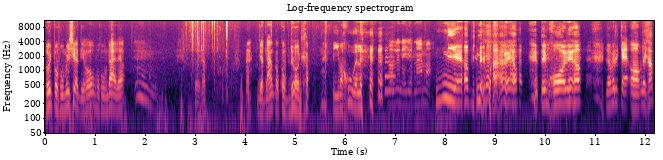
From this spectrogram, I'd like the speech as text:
เฮ้ยปูภูมิไม่เชื่อเดี๋ยวเพราะปูภูมิได้แล้วสวยครับ หยดน้ำกับกบโดดครับ ตีมาคู่กันเลยตอนเล่นไหนหยดน้ำอะนี่ไงครับอยู่ในปากเลยครับ เต็มคอเลยครับ ยังไม่ได้แกะออกเลยครับ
